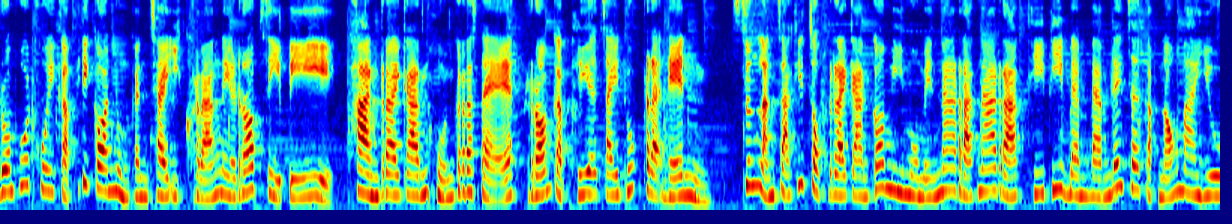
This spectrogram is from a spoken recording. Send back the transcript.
ร่วมพูดคุยกับพิธีกรหนุ่มกัญชัยอีกครั้งในรอบ 4 ปี ผ่านรายการโหนกระแสพร้อมกับเคลียร์ใจทุกประเด็น ซึ่งหลังจากที่จบรายการก็มีโมเมนต์น่ารักน่ารักที่พี่แบมแบมได้เจอกับน้องมายู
